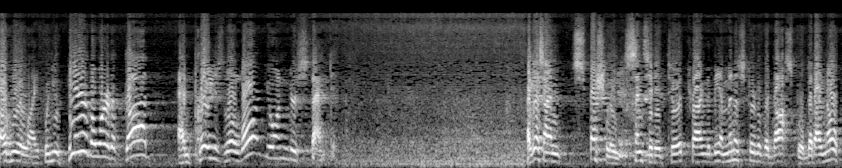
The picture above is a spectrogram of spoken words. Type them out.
of your life. When you hear the Word of God and praise the Lord, you understand it. I guess I'm especially sensitive to it, trying to be a minister of the gospel, but I know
